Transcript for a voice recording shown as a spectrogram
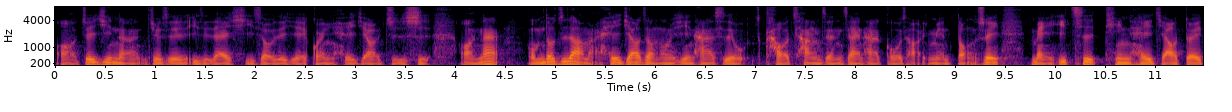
哦。最近呢，就是一直在吸收这些关于黑胶的知识哦。那我们都知道嘛，黑胶这种东西，它是靠唱针在它沟槽里面动，所以每一次听黑胶对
